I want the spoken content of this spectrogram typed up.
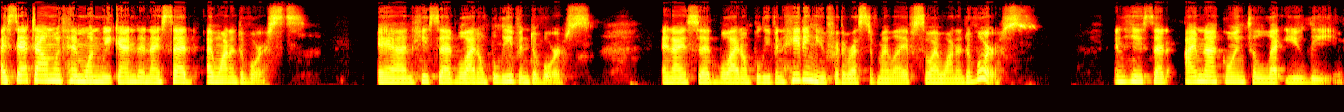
I sat down with him one weekend and I said, I want a divorce. And he said, Well, I don't believe in divorce. And I said, Well, I don't believe in hating you for the rest of my life, so I want a divorce. And he said, I'm not going to let you leave.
